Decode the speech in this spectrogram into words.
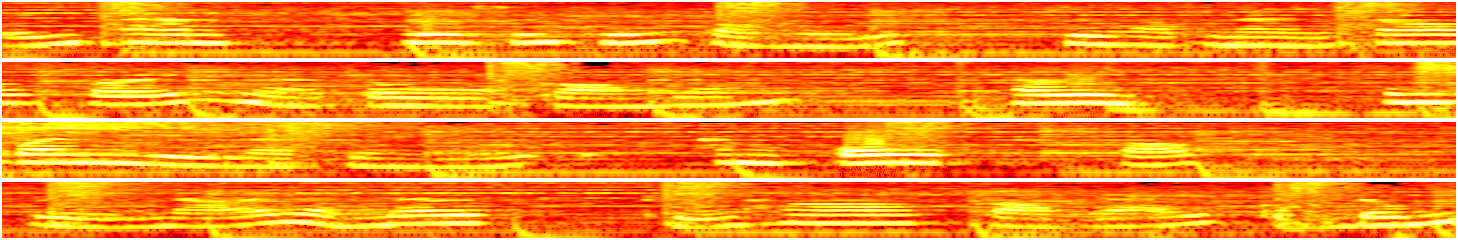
đến thăm, Lưu xíu xíu còn nghĩ trường học này so với nhà tù còn giống hơn. Xung quanh đều là trường núi âm u, có bị nói là nơi khỉ ho, còn gái cũng đúng.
